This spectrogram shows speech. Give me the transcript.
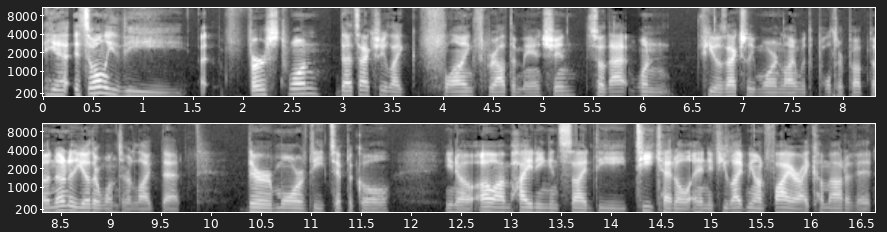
yeah, it's only the uh, first one that's actually like flying throughout the mansion. So that one feels actually more in line with the polter pup. No, none of the other ones are like that. They're more of the typical, you know, oh, I'm hiding inside the tea kettle, and if you light me on fire, I come out of it.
